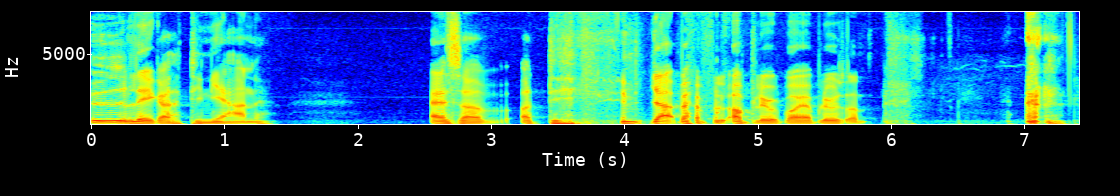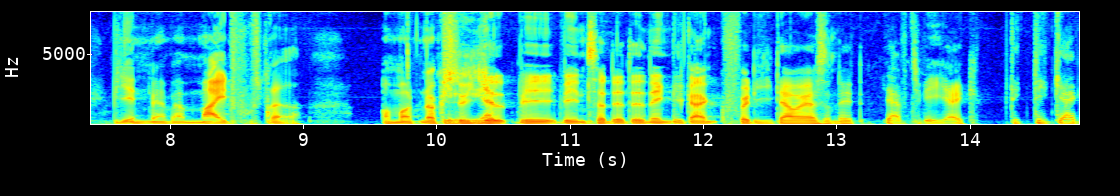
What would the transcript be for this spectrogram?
ødelægger din hjerne. Altså, og det jeg har i hvert fald oplevet, hvor jeg blev sådan... vi endte med at være meget frustreret og måtte nok søge ja. hjælp ved, ved internettet en enkelt gang, fordi der var jeg sådan lidt, ja, det ved jeg ikke det, det, jeg,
